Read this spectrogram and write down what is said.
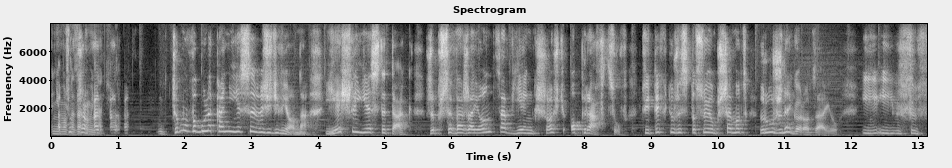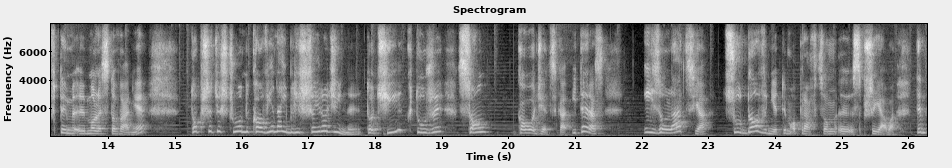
nie można zapominać. A, a, Czemu w ogóle pani jest zdziwiona? Jeśli jest tak, że przeważająca większość oprawców, czyli tych, którzy stosują przemoc różnego rodzaju i, i w, w tym molestowanie, to przecież członkowie najbliższej rodziny. To ci, którzy są koło dziecka. I teraz izolacja cudownie tym oprawcom y, sprzyjała. Tym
